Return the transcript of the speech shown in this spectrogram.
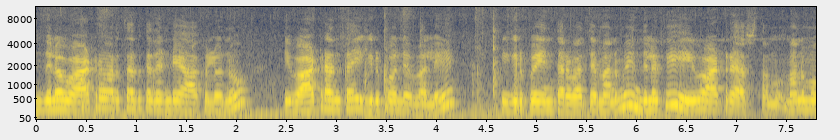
ఇందులో వాటర్ వరుతుంది కదండి ఆకులోను. ఈ వాటర్ అంతా ఎగిరిపోనివ్వాలి. ఎగిరిపోయిన తర్వాతే మనము ఇందులోకి వాటర్ వేస్తాము. మనము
